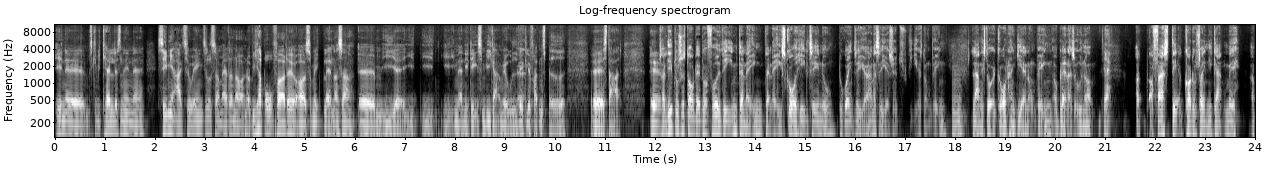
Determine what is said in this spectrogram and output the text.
en øh, skal vi kalde det sådan en øh, semi-aktiv angel, som er der, når, når vi har brug for det, og som ikke blander sig øh, i, øh, i, i, i en eller anden idé, som vi er i gang med at udvikle ja. fra den spæde øh, start. Øh, så lige pludselig står der, at du har fået ideen, den er, ikke, den er ikke skåret helt til endnu. Du går ind til Jørgen og siger, jeg synes, du skal give os nogle penge. Mm. Lang historie kort, han giver nogle penge og blander sig udenom. Ja. Og, og først der går du så ind i gang med at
